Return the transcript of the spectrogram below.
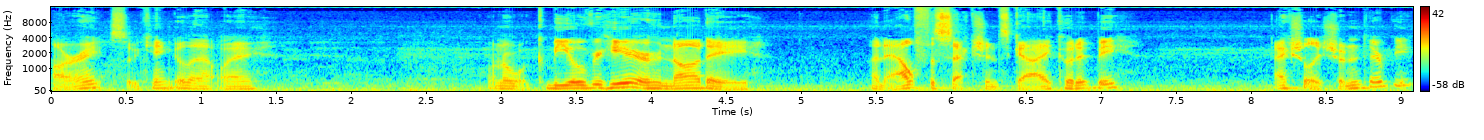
Alright, so we can't go that way. Wonder what could be over here. Not a an alpha sections guy, could it be? Actually, shouldn't there be?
